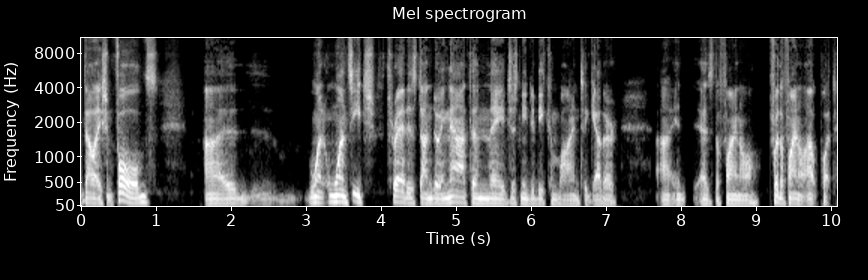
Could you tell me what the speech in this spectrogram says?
validation folds, uh, once each thread is done doing that, then they just need to be combined together uh, in, as the final for the final output.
